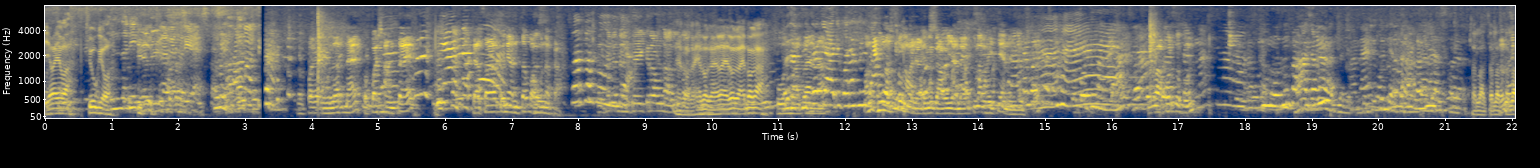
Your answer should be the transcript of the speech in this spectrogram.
येवा येवा. पिऊ घेवा. पप्पा काय बोलत नाही पप्पा शांत आहेत. त्याचा कोणी अंत पाहू नका. हे बघा हे बघा हे बघा हे बघा. फोन माझा आहे ना? मला फोन असतो ना माझ्याकडे. मी गावी आल्यावर तुला माहिती आहे ना वापरतो फोन? चला चला तर चला.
